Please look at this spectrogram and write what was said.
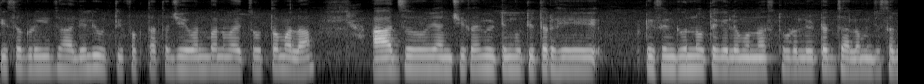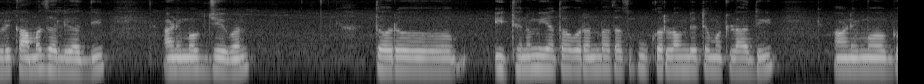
ती सगळी झालेली होती. फक्त आता जेवण बनवायचं होतं मला. आज यांची काही मीटिंग होती तर हे टिफिन घेऊन नव्हते गेले म्हणून आज थोडं लेटच झालं. म्हणजे सगळी कामं झाली आधी आणि मग जेवण. तर इथे ना मी आता वरण भाताचं कुकर लावून देते म्हटलं आधी. आणि मग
